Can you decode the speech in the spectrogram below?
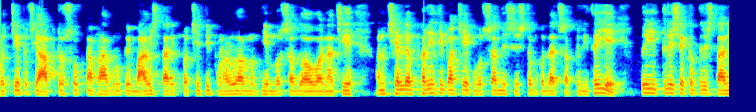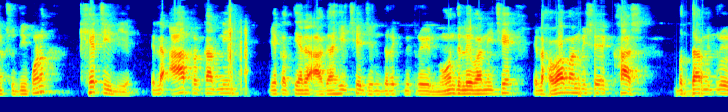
વચ્ચે પછી આફ્ટર શોકના ભાગરૂપે બાવીસ તારીખ પછીથી પણ હળવા મધ્યમ વરસાદો આવવાના છે. અને છેલ્લે ફરીથી પાછી એક વરસાદી સિસ્ટમ કદાચ સક્રિય થઈ જાય, તો એ ત્રીસ એકત્રીસ તારીખ સુધી પણ ખેંચી લે. એટલે આ પ્રકારની એક અત્યારે આગાહી છે જેની દરેક મિત્રોએ નોંધ લેવાની છે. એટલે હવામાન વિશે ખાસ બધા મિત્રોએ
